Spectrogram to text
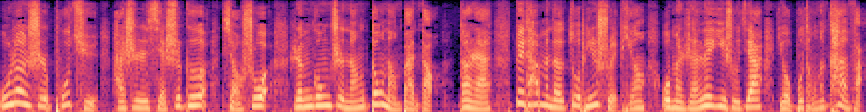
无论是谱曲还是写诗歌、小说，人工智能都能办到。当然，对他们的作品水平，我们人类艺术家有不同的看法。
